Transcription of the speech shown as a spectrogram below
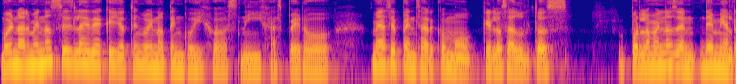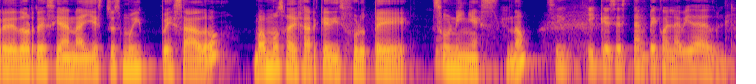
bueno, al menos es la idea que yo tengo y no tengo hijos ni hijas, pero me hace pensar como que los adultos por lo menos de, mi alrededor decían, ay, esto es muy pesado, vamos a dejar que disfrute su niñez, ¿no? Sí, y que se estampe con la vida de adulto.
